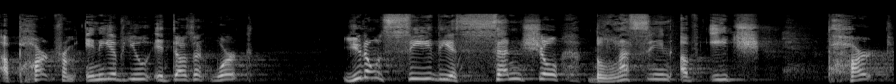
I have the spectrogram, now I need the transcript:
apart from any of you, it doesn't work. You don't see the essential blessing of each part.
